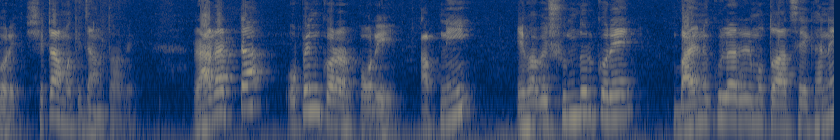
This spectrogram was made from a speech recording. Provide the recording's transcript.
করে, সেটা আমাকে জানতে হবে। রাডারটা ওপেন করার পরে আপনি এভাবে সুন্দর করে বায়োনিকুলারের মতো আছে এখানে।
